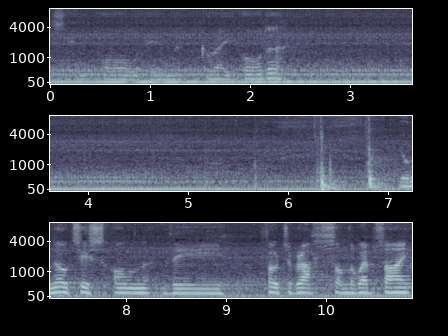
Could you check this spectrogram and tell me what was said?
is in all in great order. You'll notice on the photographs on the website,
